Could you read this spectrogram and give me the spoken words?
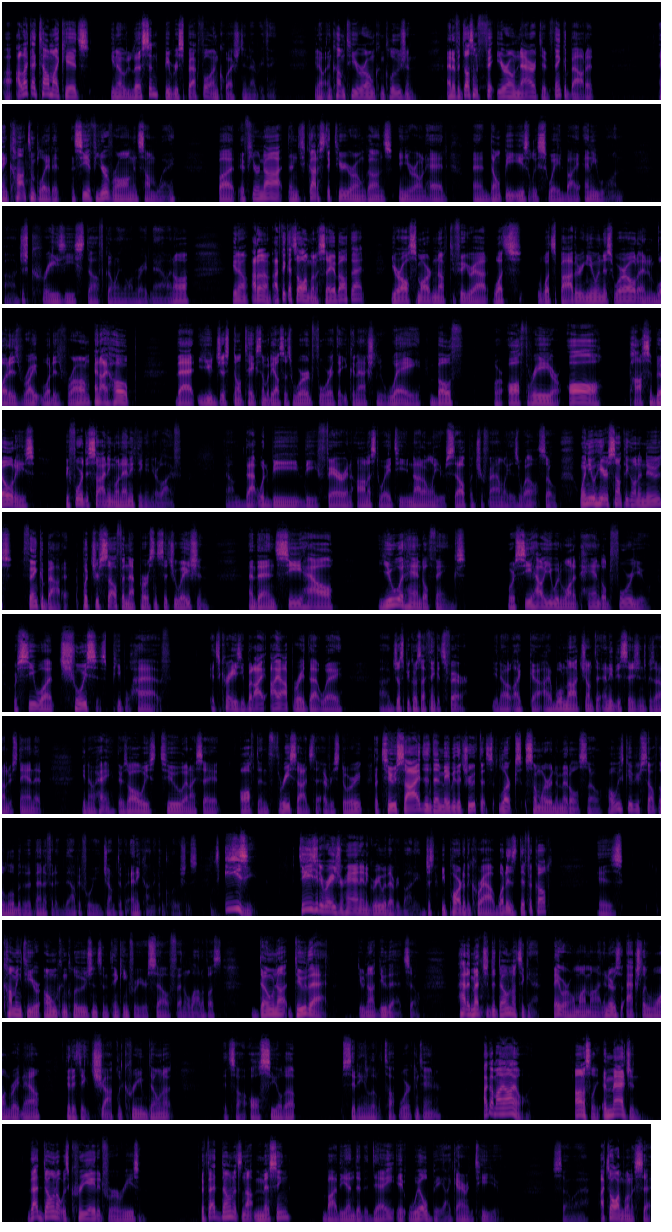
Uh, I like I tell my kids, you know, listen, be respectful, and question everything, you know, and come to your own conclusion. And if it doesn't fit your own narrative, think about it and contemplate it and see if you're wrong in some way. But if you're not, then you've got to stick to your own guns in your own head and don't be easily swayed by anyone. Uh, just crazy stuff going on right now. And all, you know, I don't know. I think that's all I'm going to say about that. You're all smart enough to figure out what's what's bothering you in this world and what is right, what is wrong. And I hope that you just don't take somebody else's word for it, that you can actually weigh both or all three or all possibilities before deciding on anything in your life. Um, that would be the fair and honest way to you, not only yourself, but your family as well. So when you hear something on the news, think about it. Put yourself in that person's situation and then see how you would handle things or see how you would want it handled for you or see what choices people have. It's crazy, but I, I operate that way uh, just because I think it's fair. You know, like uh, I will not jump to any decisions because I understand that, you know, hey, there's always two, and I say it often, three sides to every story, the two sides, and then maybe the truth that lurks somewhere in the middle. So always give yourself a little bit of the benefit of the doubt before you jump to any kind of conclusions. It's easy. It's easy to raise your hand and agree with everybody. Just be part of the crowd. What is difficult is coming to your own conclusions and thinking for yourself. And a lot of us do not do that. Do not do that. So I had to mention the donuts again. They were on my mind. And there's actually one right now. It is a chocolate cream donut. It's uh, all sealed up, sitting in a little Tupperware container. I got my eye on it. Honestly, imagine that donut was created for a reason. If that donut's not missing by the end of the day, it will be, I guarantee you. So uh, that's all I'm going to say.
